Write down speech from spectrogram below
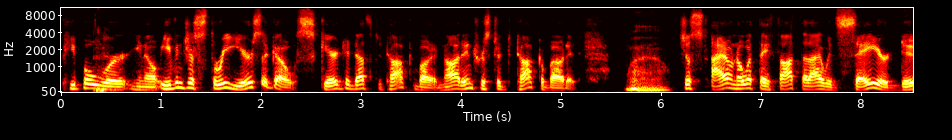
people were you know even just three years ago scared to death to talk about it not interested to talk about it Wow. Just I don't know what they thought that I would say or do,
